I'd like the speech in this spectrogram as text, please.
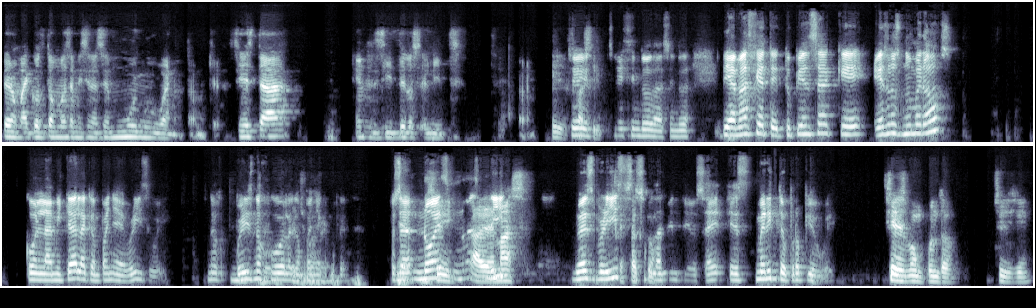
Pero Michael Thomas a mí se me hace muy, muy bueno. quiera. Sí está en el sit de los elites. Sí, Sí, sí, sin duda, sin duda. Y además, fíjate, tú piensas que esos números con la mitad de la campaña de Breeze, güey. No, Breeze no jugó la campaña completa. O sea, no es, Sí, no es Breeze, además, no es Breeze Exacto. solamente, o sea, es mérito propio, güey. sí es buen punto. Sí, sí, sí.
